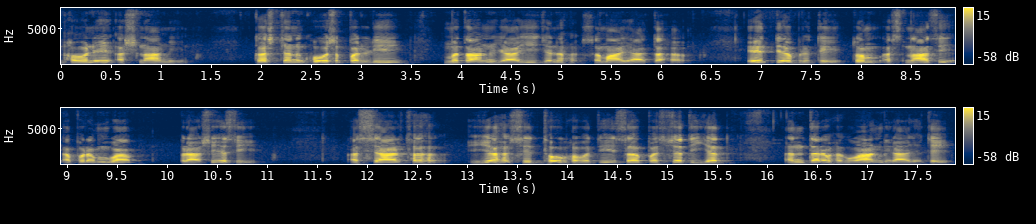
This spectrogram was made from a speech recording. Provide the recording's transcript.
भवने अश्नामि कशन घोषपल्ली मतानुयायी जन समायातः। एत्यब्रुते त्वम् अश्नासि अपरम वा प्राशयसि। अस्यार्थः यः सिद्धो भवति स पश्यति यद् अंतर्भगवान् विराजते।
